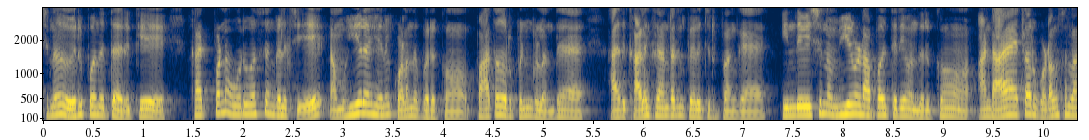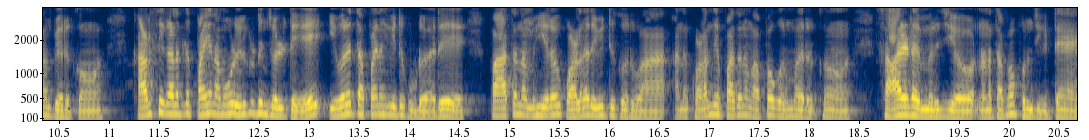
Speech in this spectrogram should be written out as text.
சின்னதாக வெறுப்பு வந்துட்டு தான் இருக்குது கட் பண்ண ஒரு வருஷம் கழிச்சு நம்ம ஹீரோ ஹீரோனுக்கு குழந்தை பிறக்கும். பார்த்தா ஒரு பெண் குழந்தை. அதுக்கு அலெக்சாண்டர்னு பேர் வச்சிருப்பாங்க. இந்த விஷயம் நம்ம ஹீரோட அப்பாவுக்கு தெரிய வந்திருக்கும். அண்ட் ஆயிரத்தில் ஒரு உடம்பு சொல்லாமல் போயிருக்கும். கடைசி காலத்தில் பையன் நம்ம கூட இருக்கட்டும்னு சொல்லிட்டு இவரே தப்பா எனக்கு வீட்டுக்கு கூடுவார் பார்த்தா நம்ம ஹீரோ குழந்தை வீட்டுக்கு வருவான். அந்த குழந்தைய பார்த்தா உங்கள் அப்பாவுக்கு ஒரு மாதிரி இருக்கும். சாரிடா மெர்ஜியோ நான் தப்பாக புரிஞ்சுக்கிட்டேன்.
